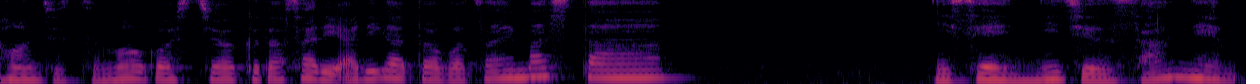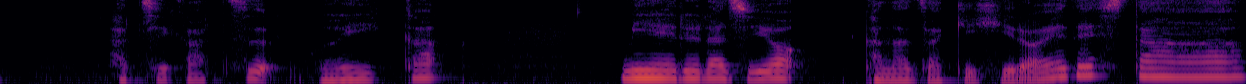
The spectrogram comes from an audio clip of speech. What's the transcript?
本日もご視聴くださりありがとうございました。2023年8月6日見えるラジオ金崎ひろえでした。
